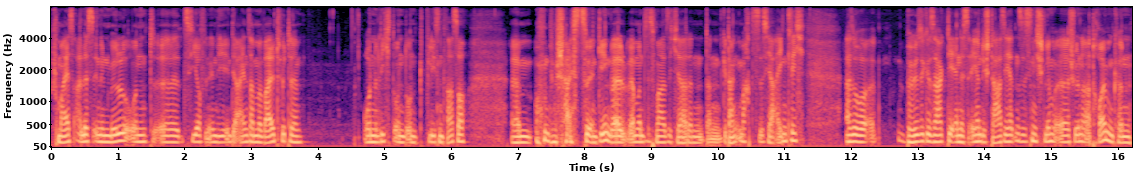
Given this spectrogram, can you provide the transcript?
schmeiß alles in den Müll und äh, ziehe in die, in die einsame Waldhütte ohne Licht und, und fließend Wasser. Ähm, um dem Scheiß zu entgehen, weil wenn man das mal sich ja dann, dann Gedanken macht, das ist ja eigentlich, also böse gesagt, die NSA und die Stasi hätten es nicht schlimm, äh, schöner erträumen können.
